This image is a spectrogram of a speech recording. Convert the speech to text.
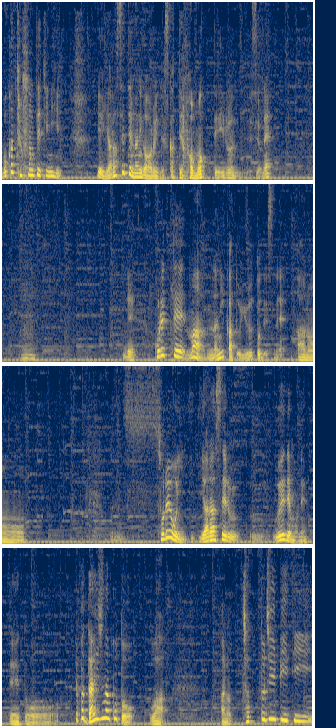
僕は基本的にいややらせて何が悪いんですかってやっぱ思っているんですよね。うん、でこれってまあ何かというとですねあのーそれをやらせる上でもね、えっ、ー、と、やっぱ大事なことは、あの、チャット GPT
